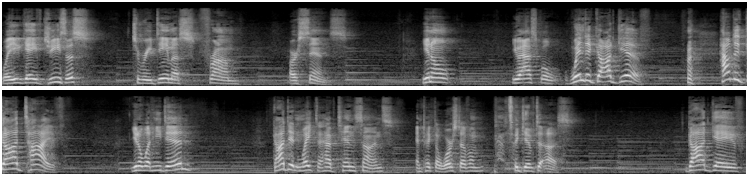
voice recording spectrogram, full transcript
Well, He gave Jesus to redeem us from our sins. You know, you ask, well, when did God give? How did God tithe? You know what he did? God didn't wait to have 10 sons and pick the worst of them to give to us. God gave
